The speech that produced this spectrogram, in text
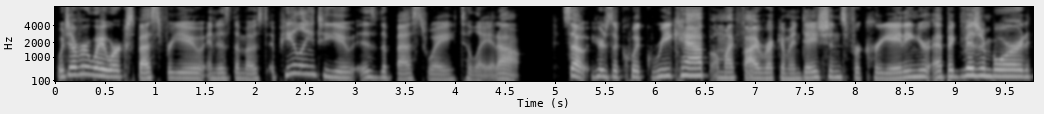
Whichever way works best for you and is the most appealing to you is the best way to lay it out. So here's a quick recap on my five recommendations for creating your epic vision board.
